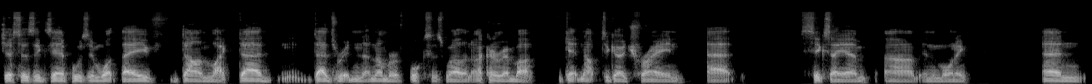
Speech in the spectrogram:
just as examples in what they've done. Like dad dad's written a number of books as well. And I can remember getting up to go train at 6 a.m. Um, in the morning and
